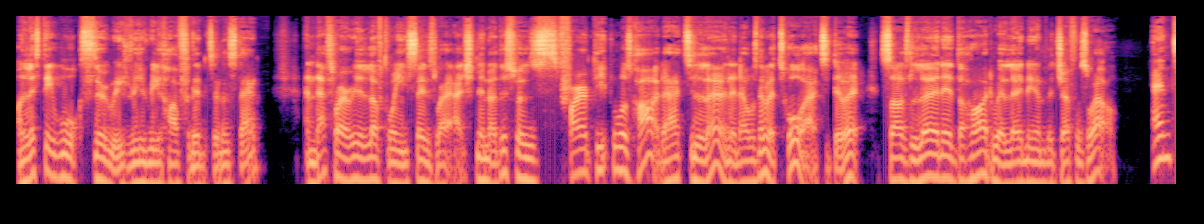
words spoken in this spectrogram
unless they walk through, it's really, really hard for them to understand. And that's why I really loved when he says, like, actually, no, this was firing people was hard. I had to learn and I was never taught how to do it. So I was learning the hard way, learning on the job as well. And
